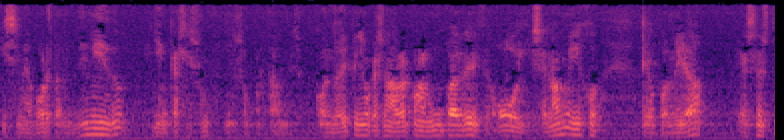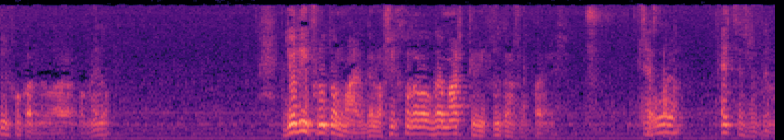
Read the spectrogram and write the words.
y se me portan de miedo y en casa son insoportables. Cuando he tenido que hablar con algún padre, dice, oh, ese no es mi hijo. Digo, pues mira, ese es tu hijo cuando habla conmigo. Yo disfruto más de los hijos de los demás que disfrutan sus padres. Seguro. Este es el tema.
